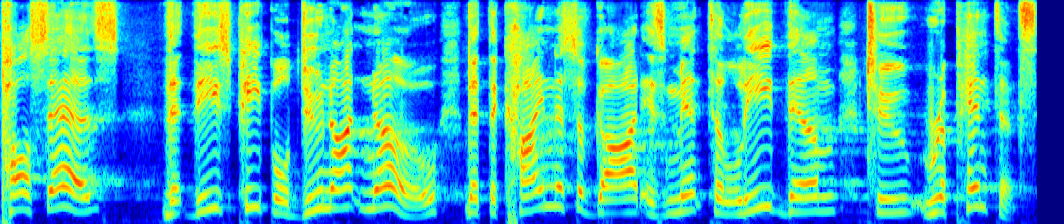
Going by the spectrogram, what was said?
Paul says that these people do not know that the kindness of God is meant to lead them to repentance.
